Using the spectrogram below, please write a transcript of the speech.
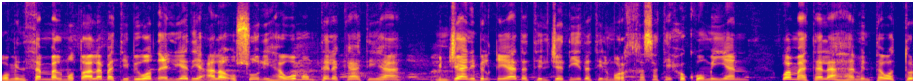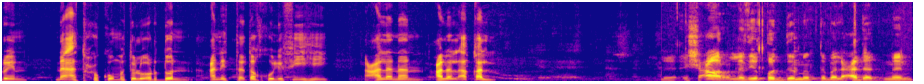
ومن ثم المطالبة بوضع اليد على أصولها وممتلكاتها من جانب القيادة الجديدة المرخصة حكوميا وما تلاها من توتر نأت حكومة الأردن عن التدخل فيه علنا على الأقل. الإشعار الذي قدم من قبل عدد من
